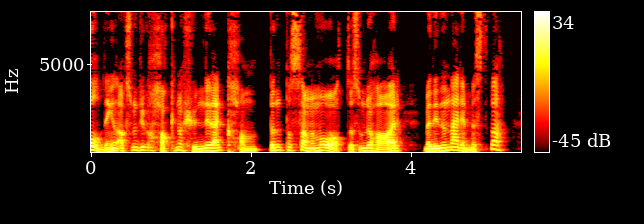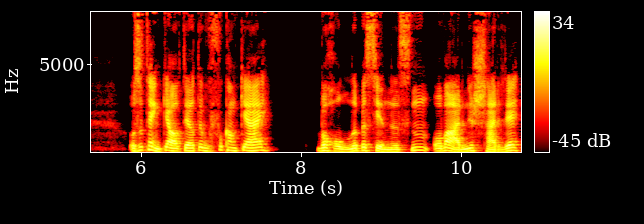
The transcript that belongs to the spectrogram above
holdningen, akkurat som du har ikke noe hund i den kampen på samme måte som du har med dine nærmeste. da. Og så tenker jeg alltid at hvorfor kan ikke jeg beholde besinnelsen og være nysgjerrig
